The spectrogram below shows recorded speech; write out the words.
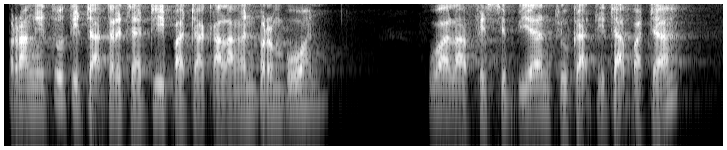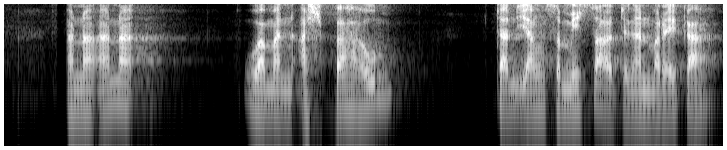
Perang itu tidak terjadi pada kalangan perempuan. Wala juga tidak pada anak-anak. Waman asbahum dan yang semisal dengan mereka.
